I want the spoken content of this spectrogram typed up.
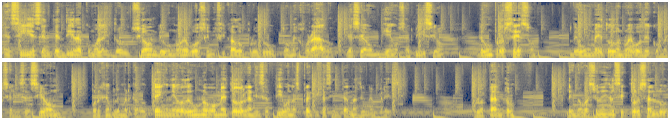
en sí es entendida como la introducción de un nuevo significado producto mejorado, ya sea un bien o servicio, de un proceso, de un método nuevo de comercialización, por ejemplo en mercadotecnia, o de un nuevo método organizativo en las prácticas internas de una empresa. Por lo tanto, la innovación en el sector salud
